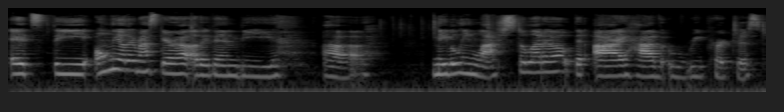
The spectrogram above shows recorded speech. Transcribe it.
It's the only other mascara other than the uh, Maybelline Lash Stiletto that I have repurchased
